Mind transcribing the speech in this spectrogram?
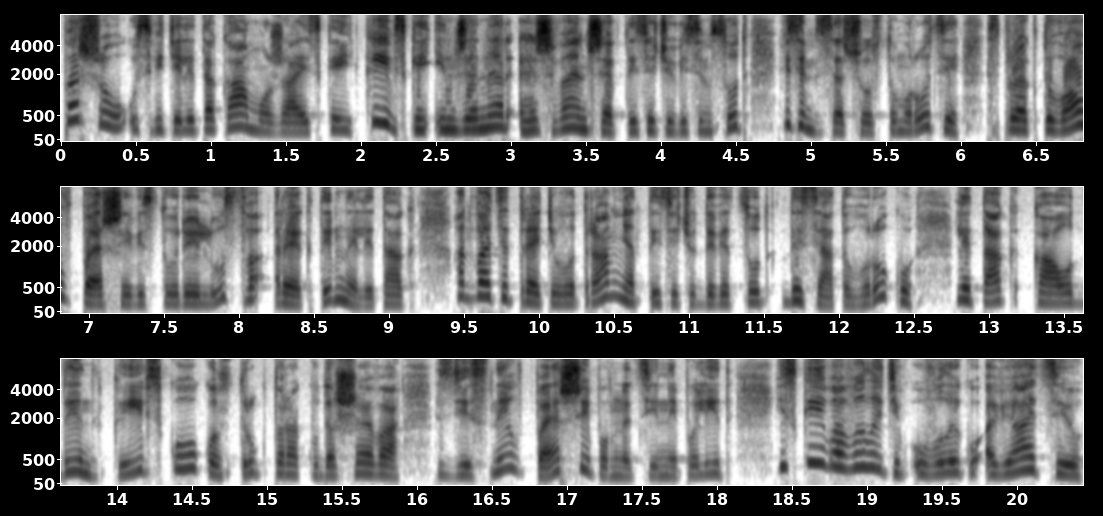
першого у світі літака Можайський. Київський інженер Гешвенше в 1886 році спроектував перший в історії людства реактивний літак. А 23 травня 1910 року літак К-1 київського конструктора Кудашева здійснив перший повноцінний політ. Із Києва вилетів у велику авіацію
